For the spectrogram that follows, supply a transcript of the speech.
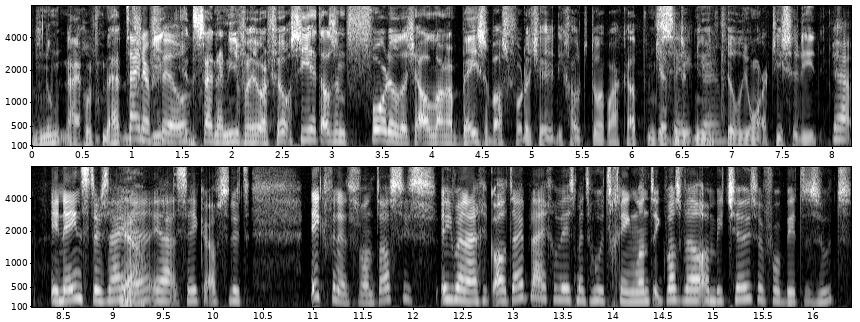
noem, nou ja, goed. Het zijn er veel. Het zijn er in ieder geval heel erg veel. Zie je het als een voordeel dat je al langer bezig was voordat je die grote doorbraak had? Want je hebt natuurlijk nu veel jonge artiesten die... Ja, ineens er zijn, Ja. hè? Ja, zeker, absoluut. Ik vind het fantastisch. Ik ben eigenlijk altijd blij geweest met hoe het ging. Want ik was wel ambitieuzer voor Bitterzoet.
